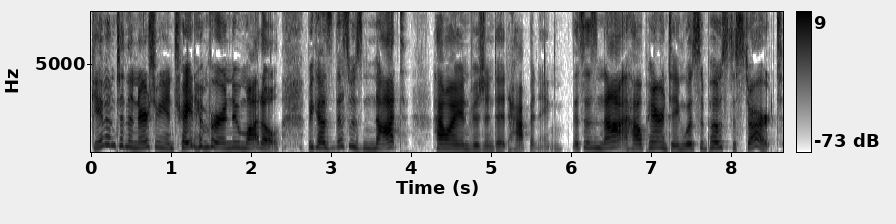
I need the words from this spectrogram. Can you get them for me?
give him to the nursery and trade him for a new model because this was not how I envisioned it happening. This is not how parenting was supposed to start.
